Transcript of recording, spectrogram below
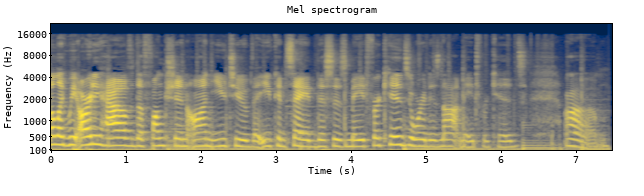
but like we already have the function on YouTube that you can say this is made for kids or it is not made for kids. Um,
